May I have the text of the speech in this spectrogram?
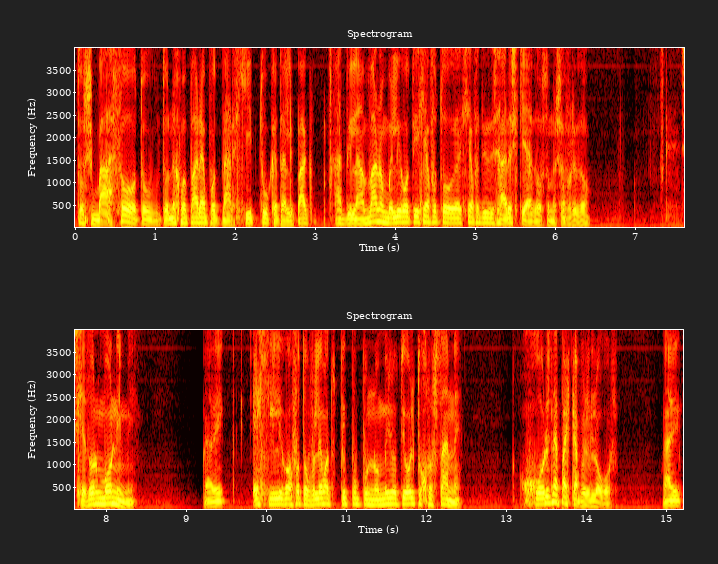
τον συμπαθώ, τον, τον έχουμε πάρει από την αρχή του κτλ. Αντιλαμβάνομαι λίγο ότι έχει, αυτό το, έχει αυτή τη δυσαρέσκεια εδώ στο Μεσόφρυδο. Σχεδόν μόνιμη. Δηλαδή, έχει λίγο αυτό το βλέμμα του τύπου που νομίζω ότι όλοι του χρωστάνε. Χωρίς να υπάρχει κάποιος λόγος. Δηλαδή,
